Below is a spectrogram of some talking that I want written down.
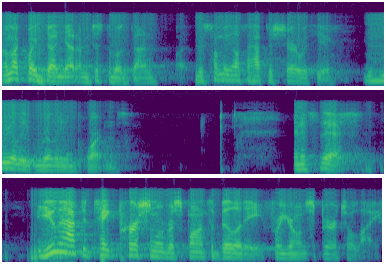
I'm not quite done yet. I'm just about done. There's something else I have to share with you really, really important. And it's this you have to take personal responsibility for your own spiritual life.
